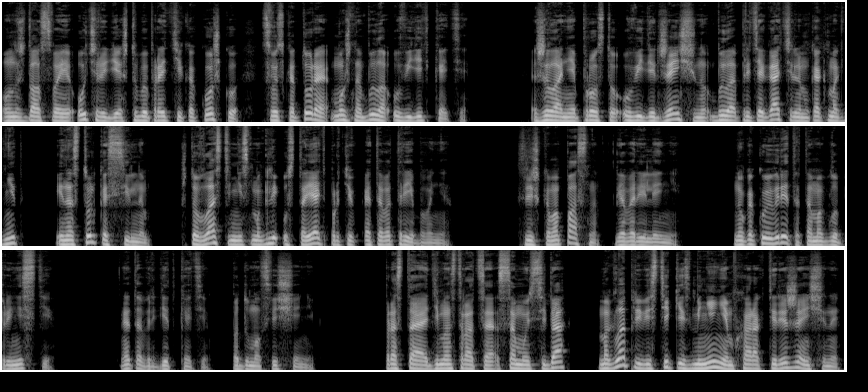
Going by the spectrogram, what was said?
Он ждал своей очереди, чтобы пройти к окошку, сквозь которое можно было увидеть Кэти. Желание просто увидеть женщину было притягательным как магнит и настолько сильным, что власти не смогли устоять против этого требования. «Слишком опасно», — говорили они. «Но какой вред это могло принести?» «Это вредит Кэти», — подумал священник. Простая демонстрация самой себя могла привести к изменениям в характере женщины,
